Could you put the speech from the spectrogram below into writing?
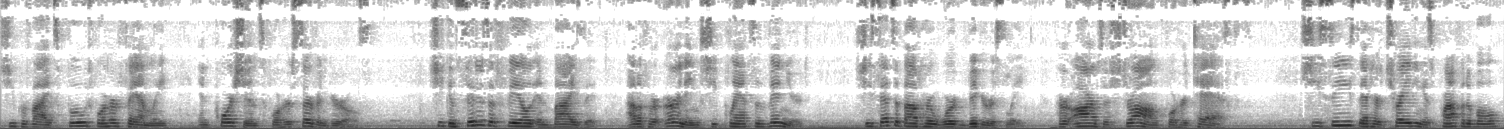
She provides food for her family and portions for her servant girls. She considers a field and buys it. Out of her earnings, she plants a vineyard. She sets about her work vigorously. Her arms are strong for her tasks. She sees that her trading is profitable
